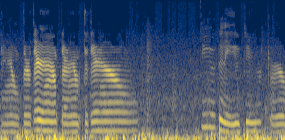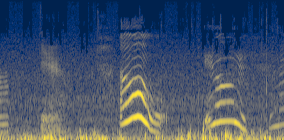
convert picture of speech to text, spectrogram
Down, down, down, down, down, Oh, no, no,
